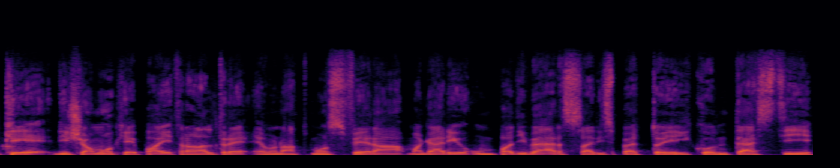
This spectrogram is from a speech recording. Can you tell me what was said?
che diciamo che poi tra l'altro è un'atmosfera magari un po' diversa rispetto ai contesti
